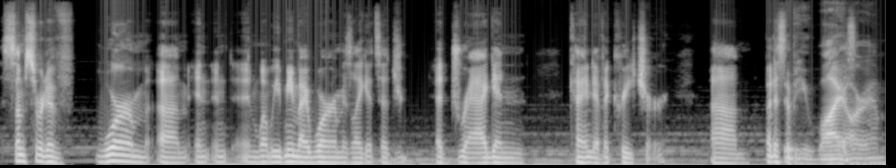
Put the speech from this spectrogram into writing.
some sort of worm. Um, and, and and what we mean by worm is like it's a a dragon kind of a creature. Um, but it's W Y R M.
